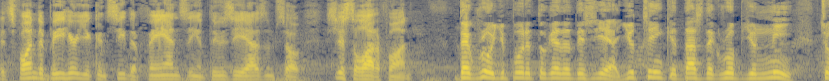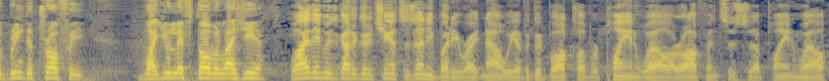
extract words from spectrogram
it's fun to be here. You can see the fans, the enthusiasm. So it's just a lot of fun. The group you put it together this year, you think that's the group you need to bring the trophy what you left over last year? Well, I think we've got as good a chance as anybody right now. We have a good ball club. We're playing well. Our offense is uh, playing well.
